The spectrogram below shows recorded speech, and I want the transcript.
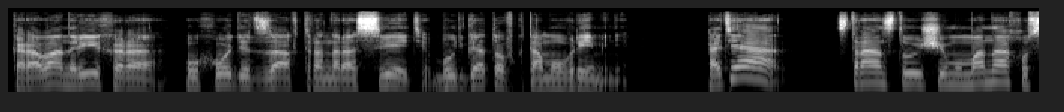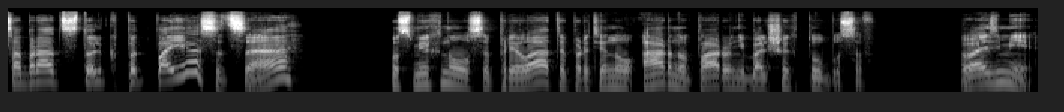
караван Рихара уходит завтра на рассвете, будь готов к тому времени. Хотя странствующему монаху собраться только подпоясаться, а? Усмехнулся прилат и протянул Арну пару небольших тубусов. Возьми.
